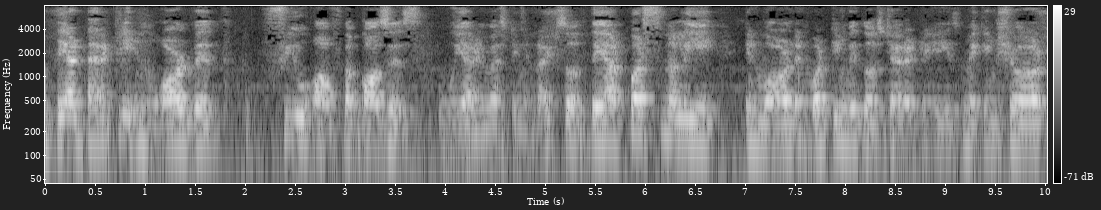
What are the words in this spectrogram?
they are directly involved with few of the causes we are investing in, right? So they are personally involved in working with those charities, making sure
